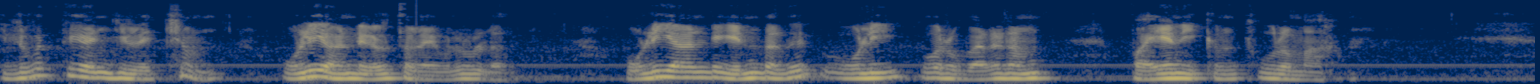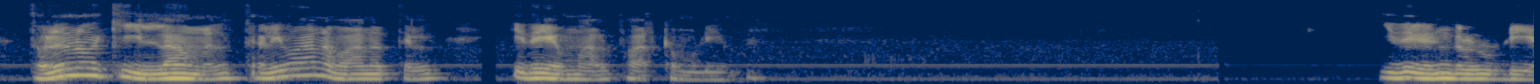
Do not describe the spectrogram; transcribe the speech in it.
இருபத்தி அஞ்சு லட்சம் ஒளி ஆண்டுகள் தொலைவில் உள்ளது. ஒளி ஆண்டு என்பது ஒளி ஒரு வருடம் பயணிக்கும் தூரமாகும். தொலைநோக்கி இல்லாமல் தெளிவான வானத்தில் இதை எம்மால் பார்க்க முடியும். இது எங்களுடைய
